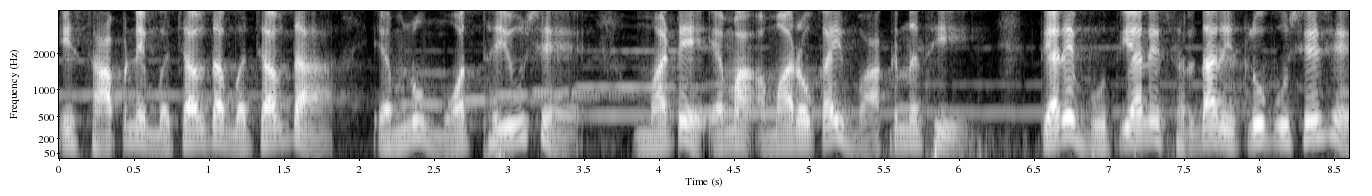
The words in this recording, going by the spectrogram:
એ સાપને બચાવતા બચાવતા એમનું મોત થયું છે. માટે એમાં અમારો કાંઈ વાક નથી. ત્યારે ભૂતિયાને સરદાર એટલું પૂછે છે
